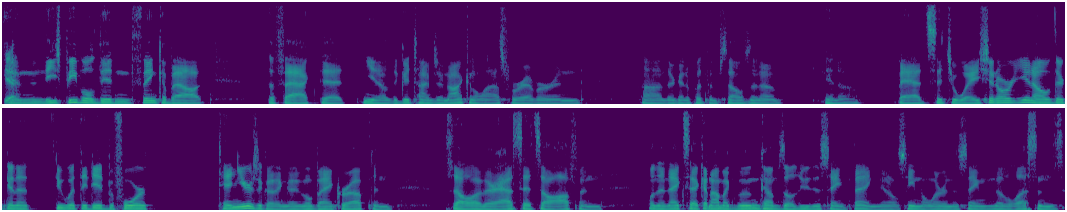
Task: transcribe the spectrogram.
Yeah. and these people didn't think about the fact that you know the good times are not going to last forever, and uh, they're going to put themselves in a in a bad situation, or you know they're going to do what they did before ten years ago. They're going to go bankrupt and sell all their assets off, and when the next economic boom comes, they'll do the same thing. They don't seem to learn the same the lessons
